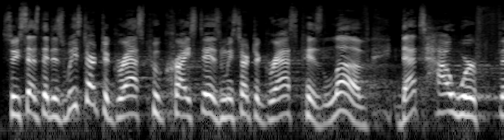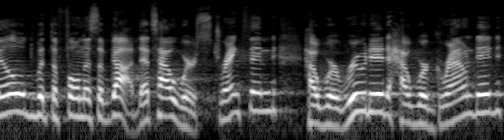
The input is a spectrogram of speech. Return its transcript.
So he says that as we start to grasp who Christ is and we start to grasp his love, that's how we're filled with the fullness of God. That's how we're strengthened, how we're rooted, how we're grounded.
